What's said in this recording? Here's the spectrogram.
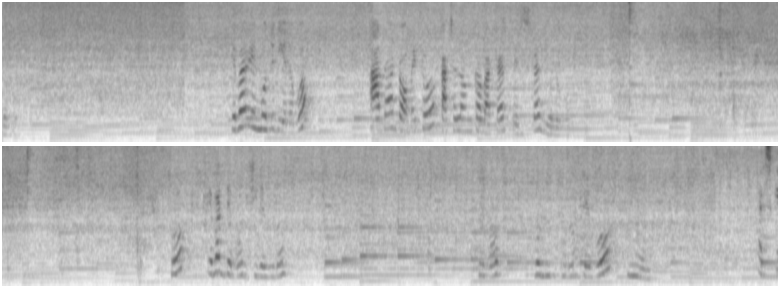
দেবো। এবার এর মধ্যে দিয়ে দেবো আদা, টমেটো, কাঁচা লঙ্কা বাটার পেস্টটা দিয়ে দেবো। তো এবার দেবো জিরে গুঁড়ো। হলুদ গুঁড়ো দেবো আজকে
